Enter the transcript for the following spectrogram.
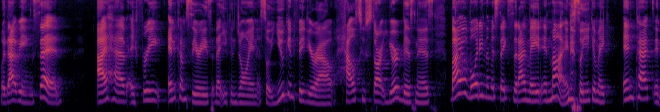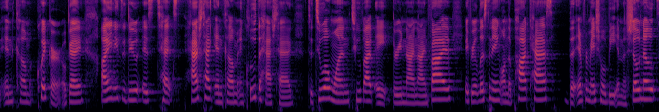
with that being said, I have a free income series that you can join so you can figure out how to start your business by avoiding the mistakes that I made in mine so you can make impact and income quicker, okay? All you need to do is text hashtag income, include the hashtag to 201 258 3995. If you're listening on the podcast, the information will be in the show notes.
